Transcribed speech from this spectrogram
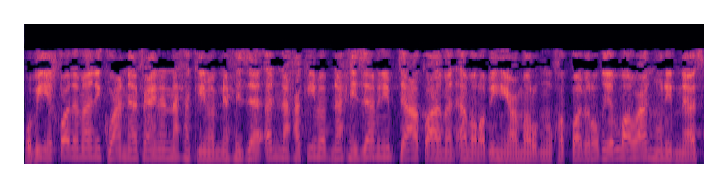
وبه قال مالك عن نافع أن حكيم بن حزام أن حكيم بن حزام ابتاع طعاما أمر به عمر بن الخطاب رضي الله عنه للناس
